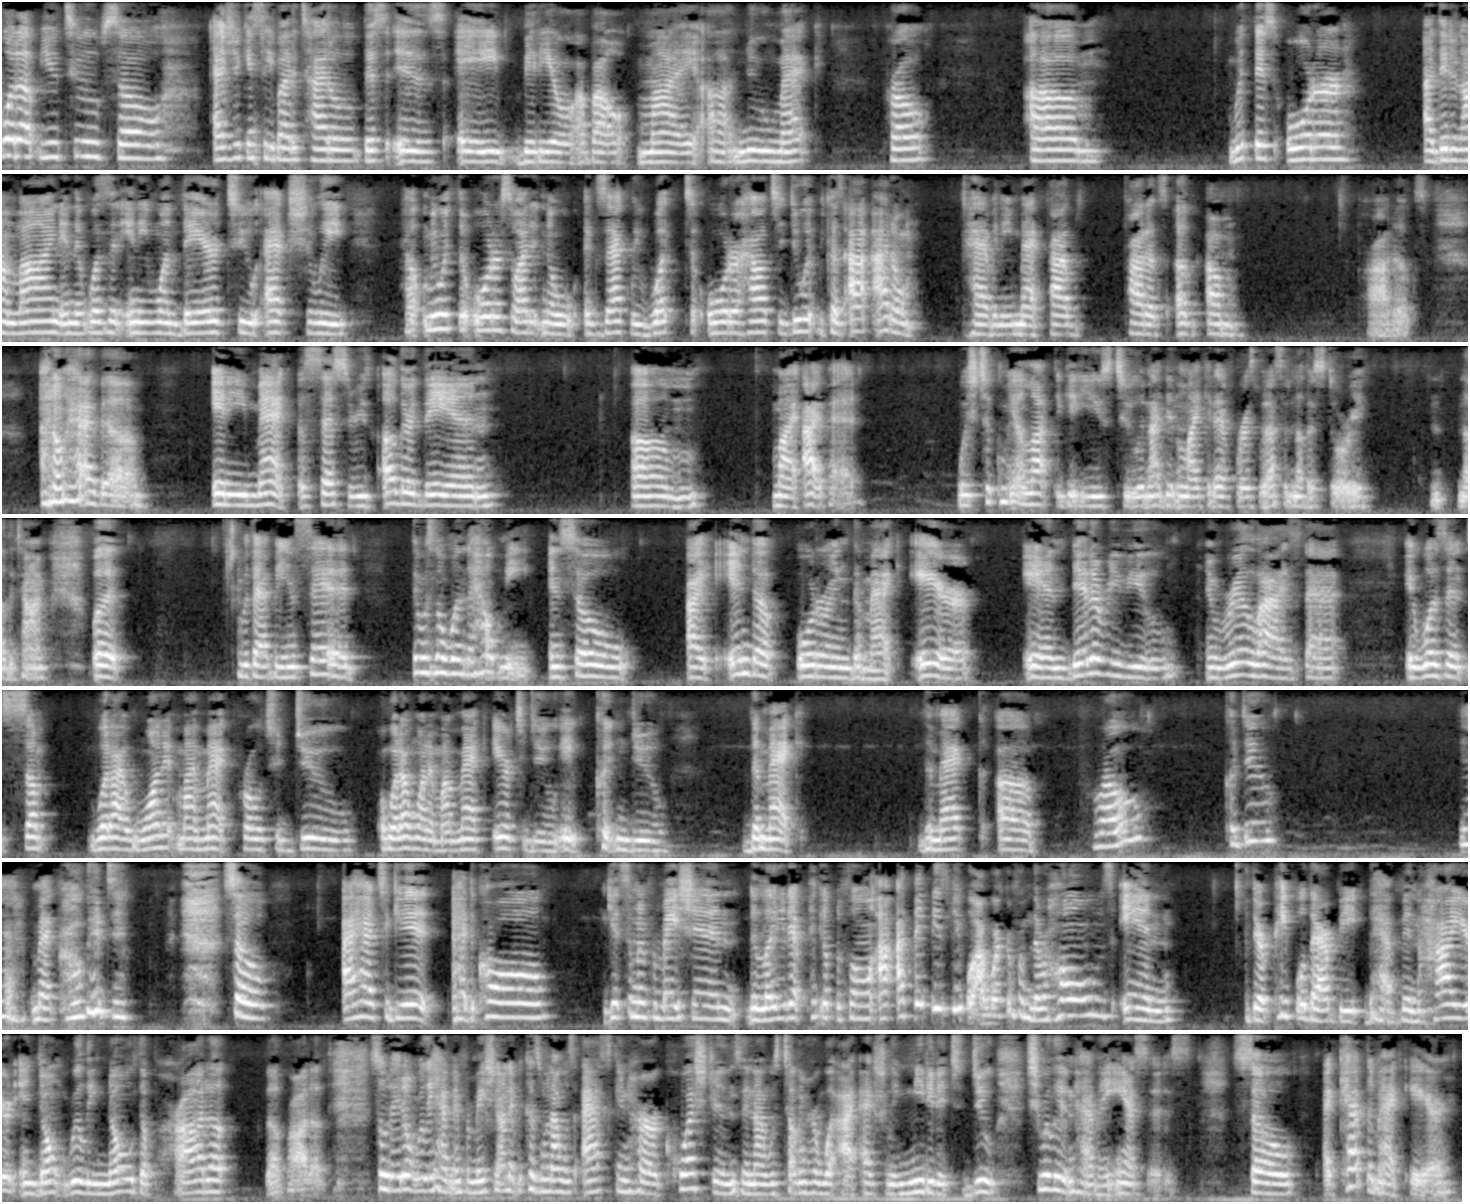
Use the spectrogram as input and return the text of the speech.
What up YouTube? So as you can see by the title, this is a video about my uh, new Mac Pro. Um, with this order, I did it online and there wasn't anyone there to actually help me with the order. So I didn't know exactly what to order, how to do it because I, I don't have any Mac pro products of um products I don't have um, any Mac accessories other than um, my iPad, which took me a lot to get used to. And I didn't like it at first, but that's another story, another time. But with that being said, there was no one to help me. And so I end up ordering the Mac Air and did a review and realized that it wasn't some what I wanted my Mac Pro to do, or what I wanted my Mac Air to do, it couldn't do the Mac, the Mac uh, Pro could do. Yeah, Mac Pro could do. So I had to get, I had to call, get some information. The lady that picked up the phone, I, I think these people are working from their homes and there are people that be have been hired and don't really know the product the product. So they don't really have information on it because when i was asking her questions and i was telling her what i actually needed it to do she really didn't have any answers. So i kept the mac air.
